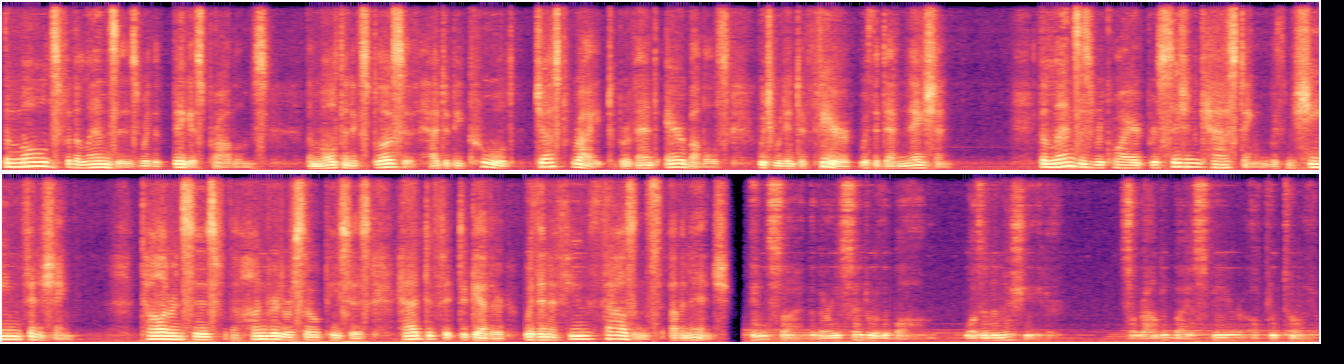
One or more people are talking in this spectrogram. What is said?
The molds for the lenses were the biggest problems. The molten explosive had to be cooled just right to prevent air bubbles, which would interfere with the detonation. The lenses required precision casting with machine finishing. Tolerances for the hundred or so pieces had to fit together within a few thousandths of an inch. Inside the very center of the bomb was an initiator, surrounded by a sphere of plutonium.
